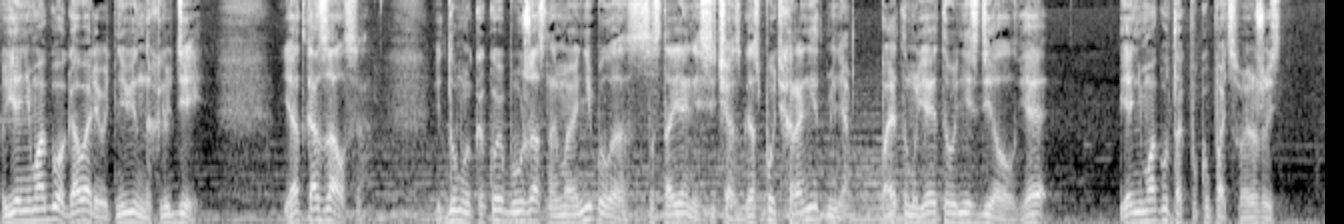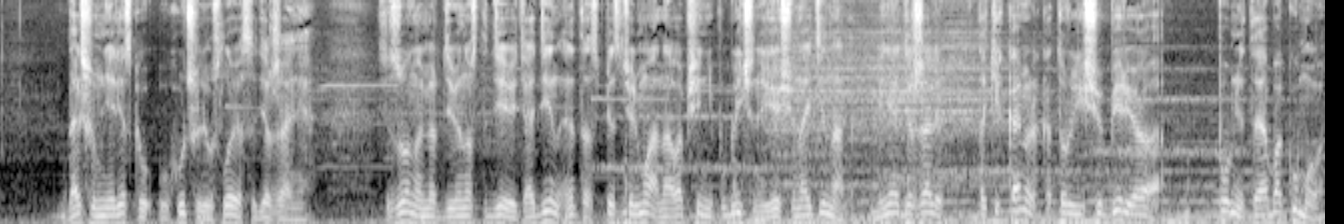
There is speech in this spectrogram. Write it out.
Но я не могу оговаривать невинных людей. Я отказался. И думаю, какое бы ужасное мое ни было состояние сейчас, Господь хранит меня, поэтому я этого не сделал. Я, я не могу так покупать свою жизнь. Дальше мне резко ухудшили условия содержания. Сезон номер 99.1 – это спецтюрьма, она вообще не публичная, ее еще найти надо. Меня держали в таких камерах, которые еще Берию помнит и Абакумова.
